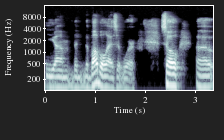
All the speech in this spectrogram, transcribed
the, um, the the bubble, as it were. So uh,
